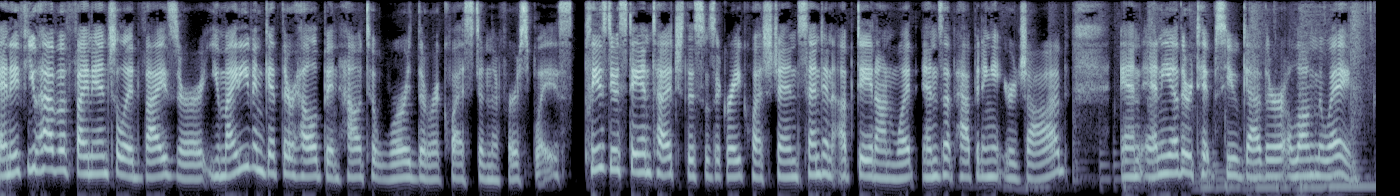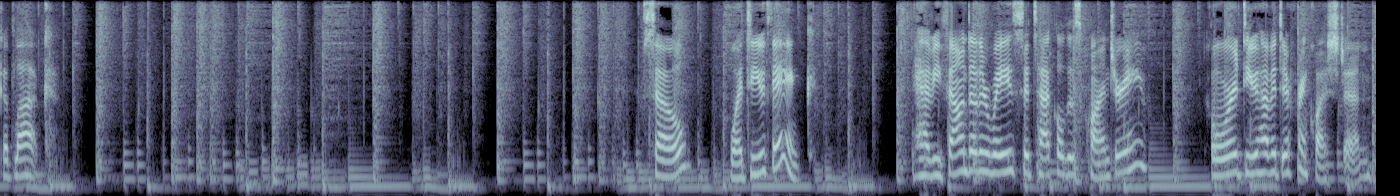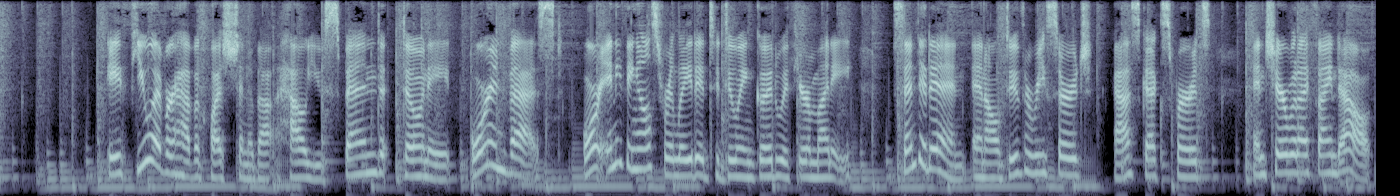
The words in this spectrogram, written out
And if you have a financial advisor, you might even get their help in how to word the request in the first place. Please do stay in touch. This was a great question. Send an update on what ends up happening at your job and any other tips you gather along the way. Good luck. So, what do you think? Have you found other ways to tackle this quandary? Or do you have a different question? If you ever have a question about how you spend, donate, or invest, or anything else related to doing good with your money, send it in and I'll do the research, ask experts, and share what I find out.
